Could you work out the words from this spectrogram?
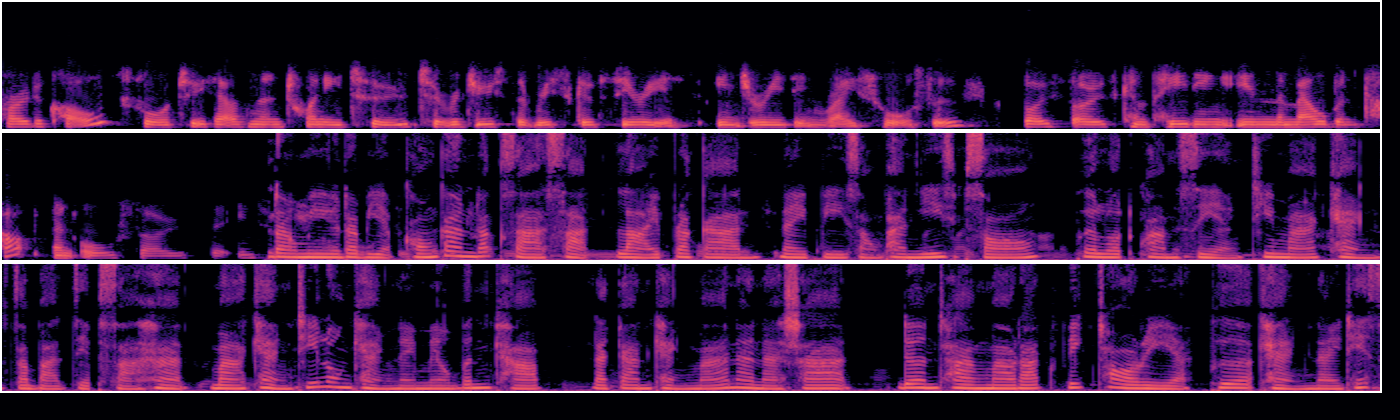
protocols for 2022 to reduce the risk of serious injuries in racehorses. เรามีระเบียบของการรักษาสัตว์หลายประการในปี 2022 เพื่อลดความเสี่ยงที่ม้าแข่งจะบาดเจ็บสาหัส ม้าแข่งที่ลงแข่งในเมลเบิร์นคัพและการแข่งม้านานาชาติ เดินทางมารัฐวิกตอเรีย เพื่อแข่งในเทศ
